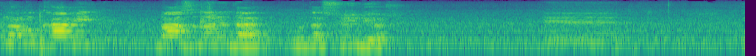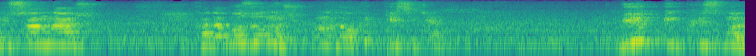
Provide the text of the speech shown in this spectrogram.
buna mukabil bazıları da burada söylüyor. Ee, insanlar bu kadar bozulmuş. Onu da okuyup keseceğim. Büyük bir kısmı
